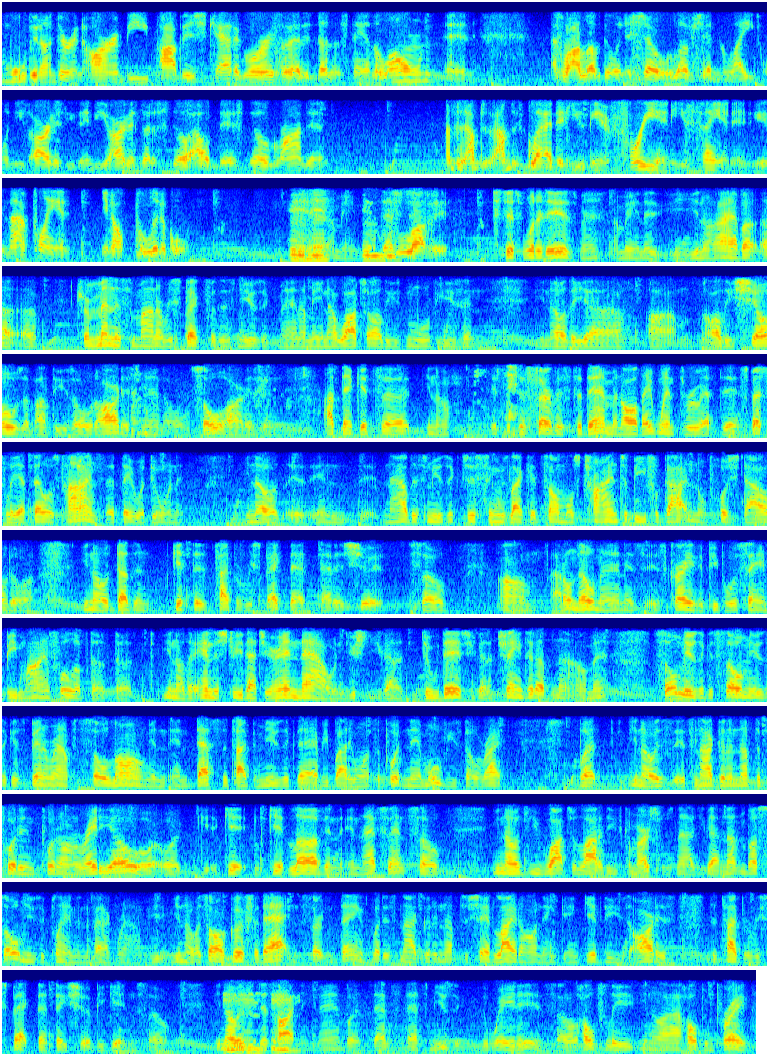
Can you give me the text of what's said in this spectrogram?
move it under an R&B popish category so that it doesn't stand alone. And that's why I love doing this show. I love shedding light on these artists, these indie artists that are still out there, still grinding. I'm just, I'm just, I'm just glad that he's being free and he's saying it. He's not playing, you know, political. Yeah, I mean, Mhm. that's Love it. it's just what it is, man. I mean, it, you know, I have a, a, a tremendous amount of respect for this music, man. I mean, I watch all these movies and you know the uh um all these shows about these old artists, man, the old soul artists, and I think it's a you know it's a disservice to them and all they went through at the especially at those times that they were doing it. You know, and now this music just seems like it's almost trying to be forgotten or pushed out, or you know, doesn't get the type of respect that that it should. So, um, I don't know, man. It's it's crazy. People are saying be mindful of the the you know the industry that you're in now, and you you got to do this, you got to change it up now, man. Soul music is soul music. It's been around for so long, and and that's the type of music that everybody wants to put in their movies, though, right? But you know, it's it's not good enough to put in put on radio or or get get, love in in that sense. So, you know, you watch a lot of these commercials now. You got nothing but soul music playing in the background. You, you know, it's all good for that and certain things, but it's not good enough to shed light on and, and give these artists the type of respect that they should be getting. So, you know, it's disheartening, man. But that's that's music the way it is. So hopefully, you know, I hope and pray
